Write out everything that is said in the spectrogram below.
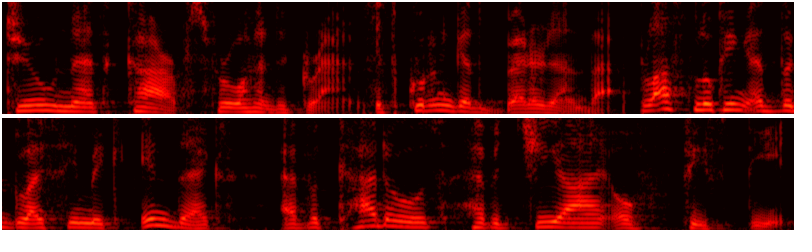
2 net carbs per 100 grams. It couldn't get better than that. Plus, looking at the glycemic index, avocados have a GI of 15.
